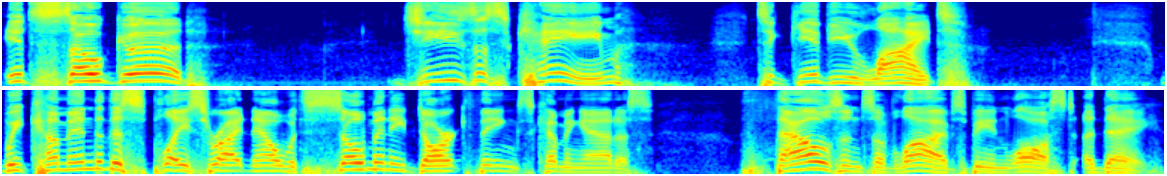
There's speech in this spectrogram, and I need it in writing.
It's so good. Jesus came to give you light. We come into this place right now with so many dark things coming at us, thousands of lives being lost a day.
